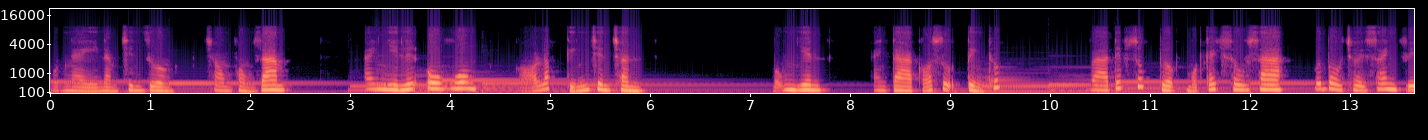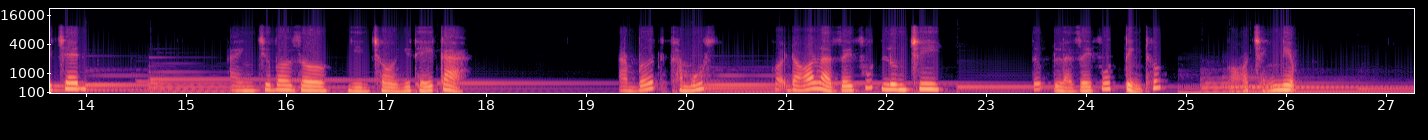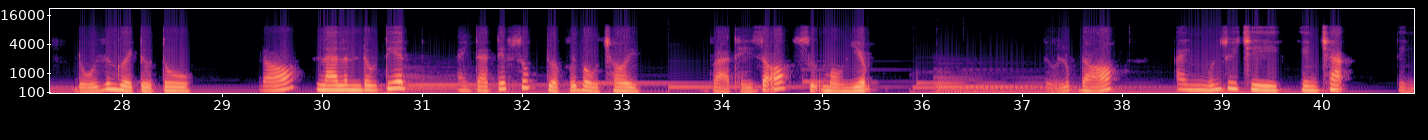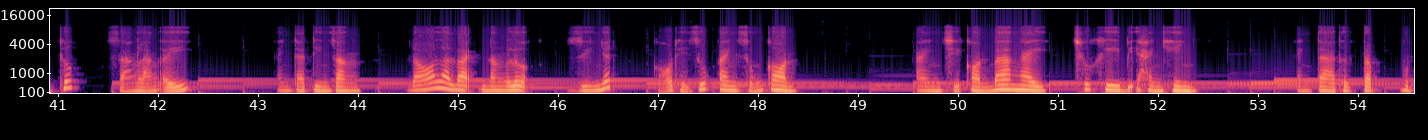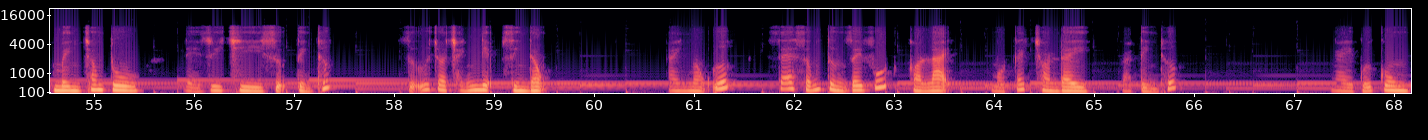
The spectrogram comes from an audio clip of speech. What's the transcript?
Một ngày nằm trên giường trong phòng giam anh nhìn lên ô vuông có lắp kính trên trần. Bỗng nhiên, anh ta có sự tỉnh thức và tiếp xúc được một cách sâu xa với bầu trời xanh phía trên. Anh chưa bao giờ nhìn trời như thế cả. Albert camus gọi đó là giây phút lương tri, tức là giây phút tỉnh thức, có chánh niệm. Đối với người tử tù, đó là lần đầu tiên anh ta tiếp xúc được với bầu trời và thấy rõ sự màu nhiệm. Từ lúc đó, anh muốn duy trì hình trạng tỉnh thức sáng láng ấy. Anh ta tin rằng đó là loại năng lượng duy nhất có thể giúp anh sống còn. Anh chỉ còn 3 ngày trước khi bị hành hình. Anh ta thực tập một mình trong tù để duy trì sự tỉnh thức, giữ cho chánh niệm sinh động anh mong ước sẽ sống từng giây phút còn lại một cách tròn đầy và tỉnh thức. Ngày cuối cùng,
